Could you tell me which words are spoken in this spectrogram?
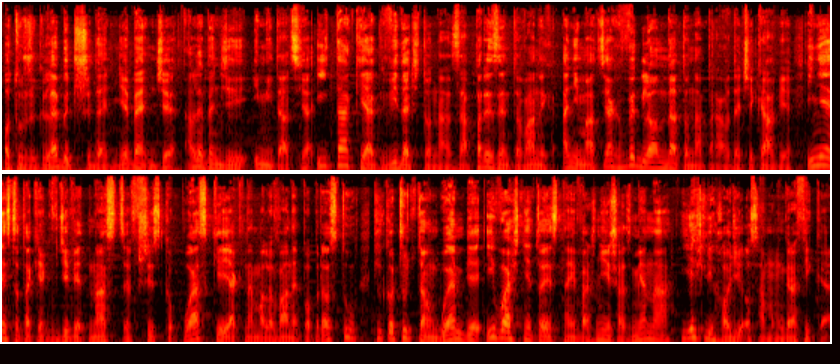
Otóż gleby 3D nie będzie, ale będzie jej imitacja i tak jak widać to na zaprezentowanych animacjach, wygląda to naprawdę ciekawie. I nie jest to tak jak w 19 wszystko płaskie, jak namalowane po prostu, tylko czuć tą głębię i właśnie to jest najważniejsza zmiana, jeśli chodzi o samą grafikę.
